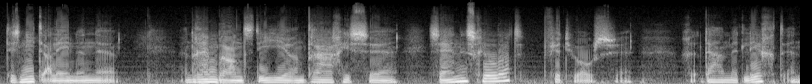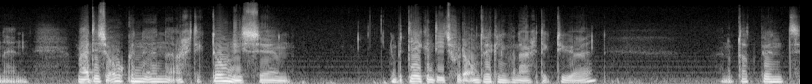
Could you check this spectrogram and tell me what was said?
Het is niet alleen een, uh, een Rembrandt die hier een tragische uh, scène schildert, virtuoos gedaan met licht. En, en, maar het is ook een, een architectonisch, het betekent iets voor de ontwikkeling van de architectuur. Hè? En op dat punt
